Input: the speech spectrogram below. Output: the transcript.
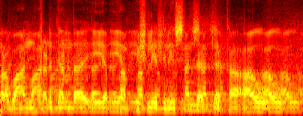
ਪ੍ਰਵਾਨ ਚੜ ਜਾਂਦਾ। ਇਹ ਆਪਾਂ ਪਿਛਲੇ ਦਿਨੀ ਸਾਂਝਾ ਕੀਤਾ। ਆਓ।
